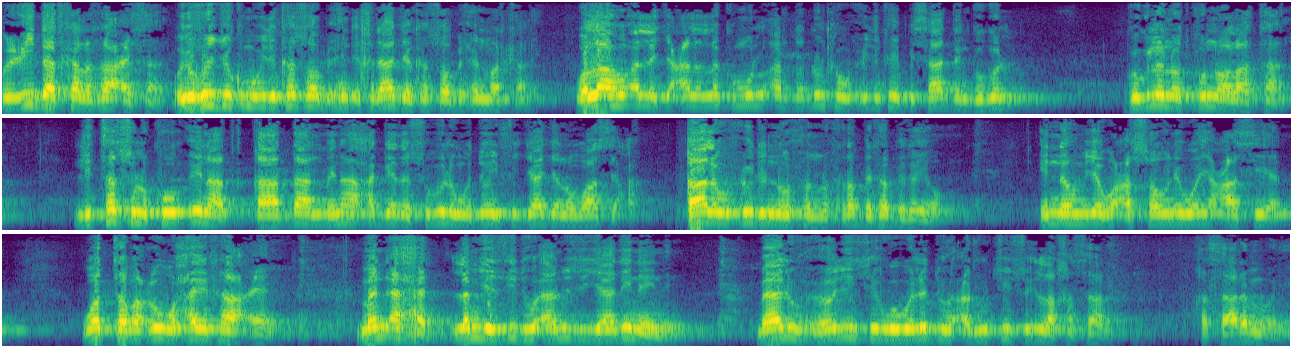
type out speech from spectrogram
ويعيدات كلا راعيسان ويخرجكم ويدكم صوبحين إخراجا كصوبحين مركلين والله ألا جعل لكم الأرض للك وحيدين كي بساد جوجل جوجل نو تكون ولاتان لتسلكوا إن قادان منها حق هذا سبل ودون فجاجا واسعة قال وحيد النوح النوح رب رب يوم إنهم يقوا عصوني ويعاسيا واتبعوا وحي راعين. من أحد لم يزيده أنو زيادينين ماله عليس وولده عروتيس إلا خسارة. خسارة موي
